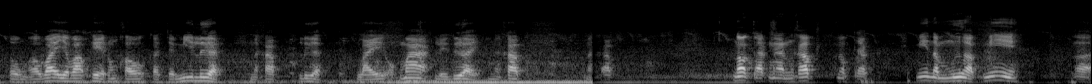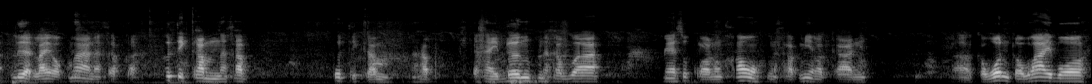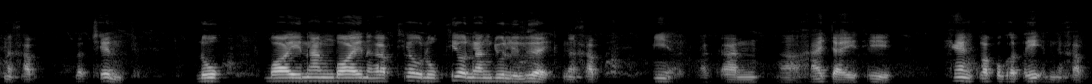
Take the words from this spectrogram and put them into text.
ตรงอวัยวะเพศของเขาก็จะมีเลือดนะครับ เลือดไหลออกมาเรื่อยๆนะครับนะครับ นอกจากนั้นครับนอกจากมีน้ำเมือกมีเลือดไหลออกมานะครับ พฤติกรรมนะครับ พฤติกรรมนะครับจะให้เบิ้งนะครับว่าแม่สุกรของเขานะครับ มีอาการ กระวนกระวายบอนะครับและเช่น ลูกบอยนางบอยนะครับ เที่ยวลูกเที่ยวนางอยู่เรื่อยๆนะครับ มีอาการาหายใจที่แห้งกว่าปกตินะครับ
